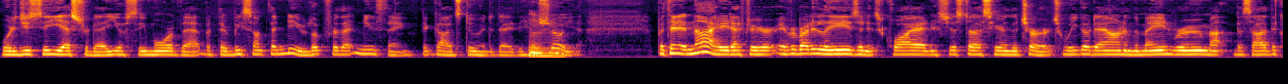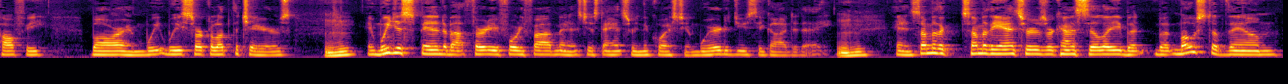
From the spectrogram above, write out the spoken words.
what did you see yesterday? You'll see more of that, but there'll be something new. Look for that new thing that God's doing today that He'll Mhm. show you. But then at night, after everybody leaves and it's quiet and it's just us here in the church, we go down in the main room beside the coffee bar and we, we circle up the chairs hmm and we just spend about 30 or 45 minutes just answering the question, where did you see God today? hmm And some of the some of the answers are kind of silly, but but most of them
